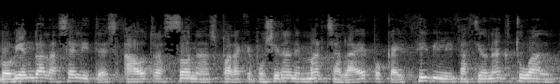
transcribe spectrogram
moviendo a las élites a otras zonas para que pusieran en marcha la época y civilización actual,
